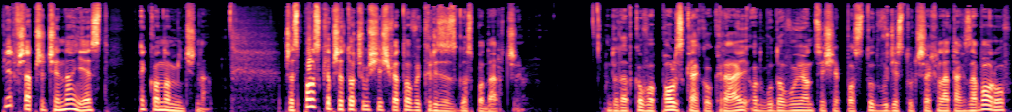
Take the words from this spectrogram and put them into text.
Pierwsza przyczyna jest ekonomiczna. Przez Polskę przetoczył się światowy kryzys gospodarczy. Dodatkowo Polska jako kraj, odbudowujący się po 123 latach zaborów,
